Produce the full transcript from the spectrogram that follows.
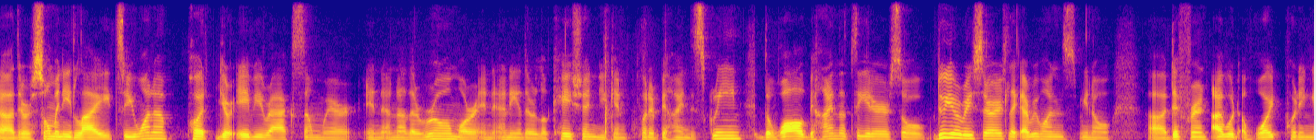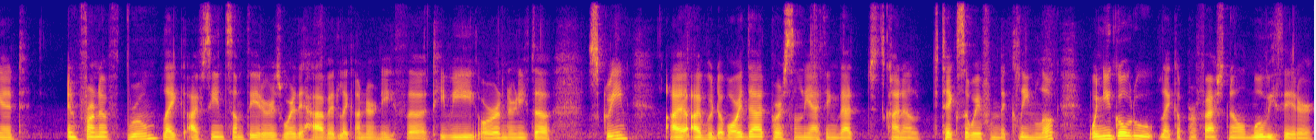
Uh, there are so many lights. So you want to put your AV rack somewhere in another room or in any other location. You can put it behind the screen, the wall behind the theater. So do your research. Like everyone's, you know, uh, different. I would avoid putting it in front of the room like i've seen some theaters where they have it like underneath the tv or underneath the screen I, I would avoid that personally i think that just kind of takes away from the clean look when you go to like a professional movie theater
